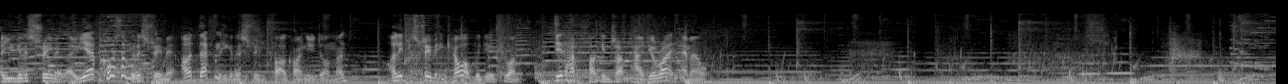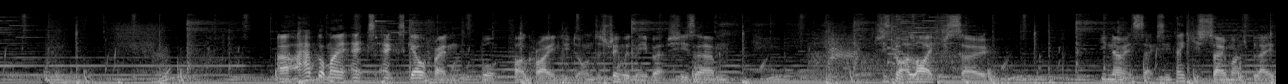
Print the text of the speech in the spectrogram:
Are you going to stream it though? Yeah, of course I'm going to stream it. I'm definitely going to stream Far Cry New Dawn, man. I'll even stream it in co-op with you if you want. Did have a fucking jump pad. You're right, ML. Uh, I have got my ex ex girlfriend bought Far Cry and New Dawn to stream with me, but she's um she's got a life, so you know it's sexy. Thank you so much, Blade.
